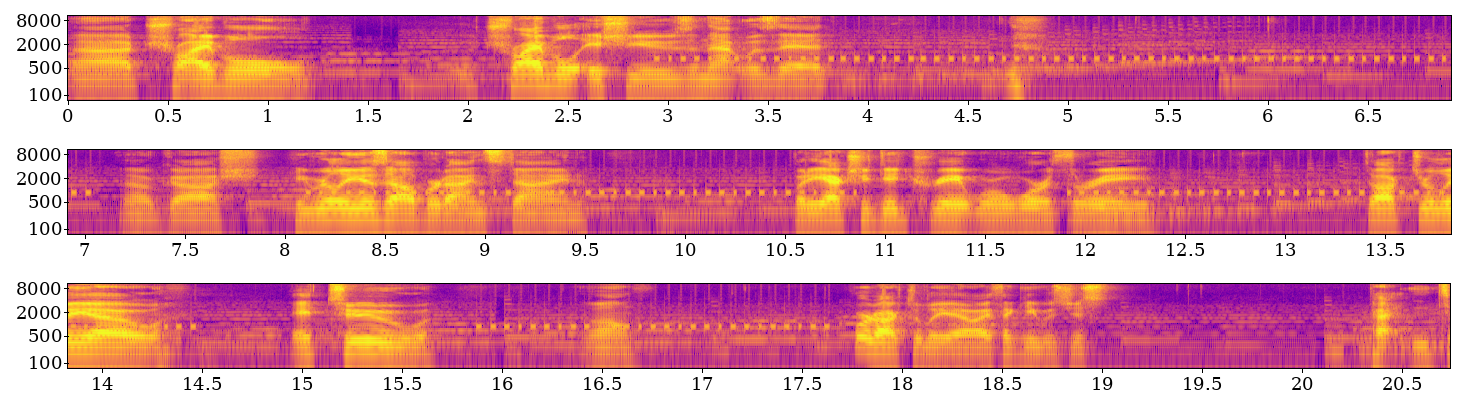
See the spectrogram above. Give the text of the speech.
uh, tribal tribal issues, and that was it. oh gosh, he really is Albert Einstein, but he actually did create World War III. Dr. Leo, it too. Well, poor Dr. Leo. I think he was just patent.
